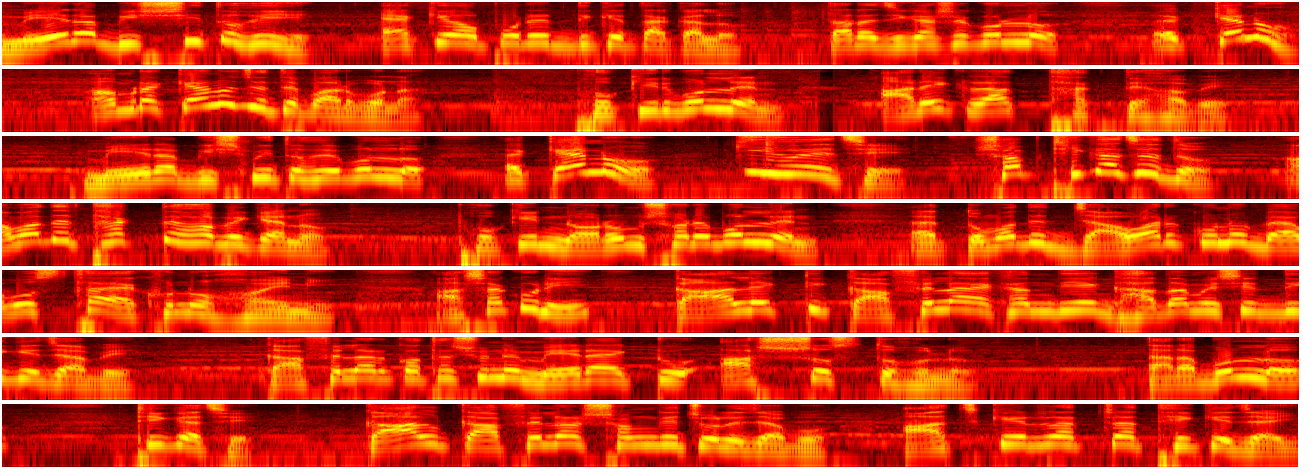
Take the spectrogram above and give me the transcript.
মেয়েরা বিস্মিত হয়ে একে অপরের দিকে তাকালো। তারা জিজ্ঞাসা করল, কেন? আমরা কেন যেতে পারব না? ফকির বললেন, আরেক রাত থাকতে হবে। মেয়েরা বিস্মিত হয়ে বলল, কেন? কি হয়েছে? সব ঠিক আছে তো? আমাদের থাকতে হবে কেন? ফকির নরম স্বরে বললেন, তোমাদের যাওয়ার কোনো ব্যবস্থা এখনও হয়নি। আশা করি কাল একটি কাফেলা এখান দিয়ে ঘাদামেশের দিকে যাবে। কাফেলার কথা শুনে মেয়েরা একটু আশ্বস্ত হলো। তারা বলল, ঠিক আছে, কাল কাফেলার সঙ্গে চলে যাব, আজকের রাতটা থেকে যাই।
